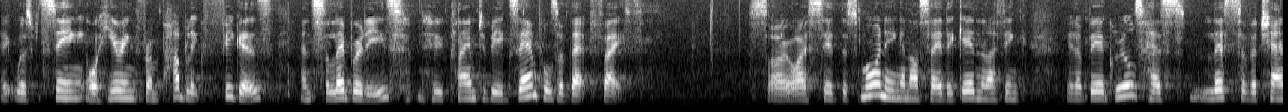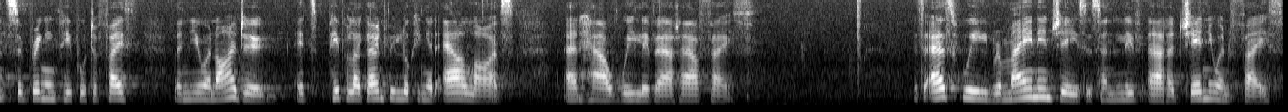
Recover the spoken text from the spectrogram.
It was seeing or hearing from public figures and celebrities who claim to be examples of that faith. So I said this morning, and I'll say it again, that I think you know, Bear Grylls has less of a chance of bringing people to faith than you and I do. It's people are going to be looking at our lives and how we live out our faith. It's as we remain in Jesus and live out a genuine faith,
